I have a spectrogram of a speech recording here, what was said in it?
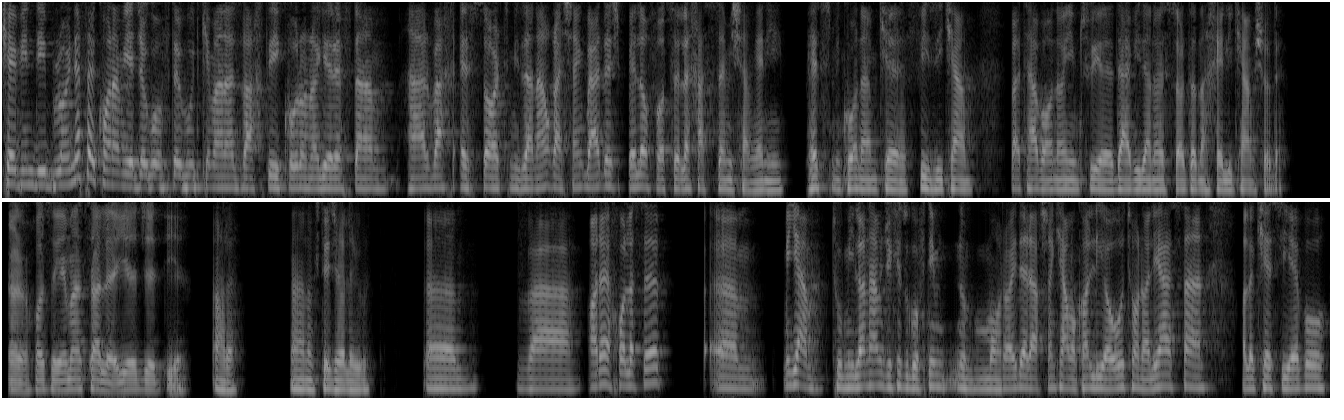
کوین دی بروینه فکر کنم یه جا گفته بود که من از وقتی کرونا گرفتم هر وقت استارت می‌زنم قشنگ بعدش بلا فاصله خسته میشم. یعنی حس می‌کنم که فیزیکم و تواناییم توی دویدن و استارت دادن خیلی کم شده. آره خاصه یه مسئله یه جدیه. آره. من نکته جالبی بود. و آره خلاصه میگم تو میلان همونجوری که تو گفتیم مهرهای درخشان کماکان لیاو و تونالی هستن. حالا کسیه و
